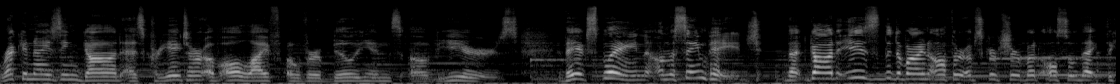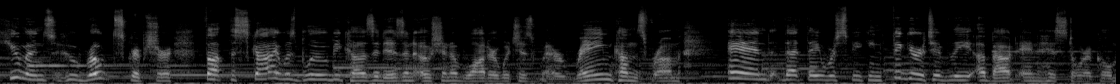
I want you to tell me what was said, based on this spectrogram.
recognizing God as creator of all life over billions of years. They explain on the same page that God is the divine author of Scripture, but also that the humans who wrote Scripture thought the sky was blue because it is an ocean of water, which is where rain comes from, and that they were speaking figuratively about an historical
